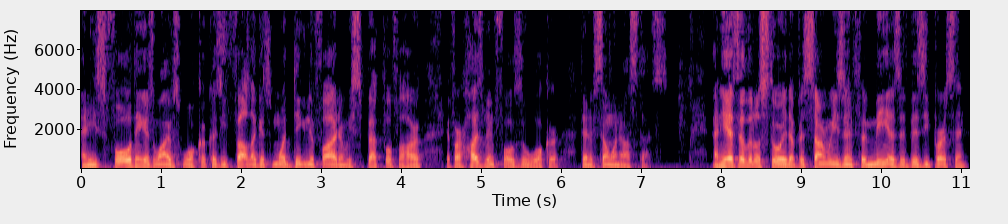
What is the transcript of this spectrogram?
and he's folding his wife's walker because he felt like it's more dignified and respectful for her if her husband folds the walker than if someone else does. And here's a little story that for some reason, for me as a busy person,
